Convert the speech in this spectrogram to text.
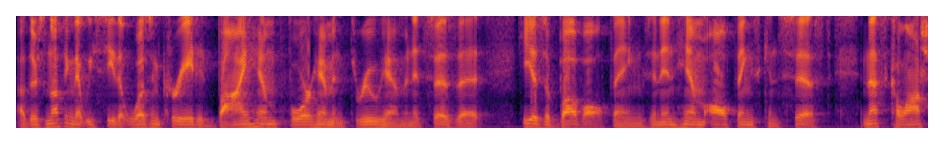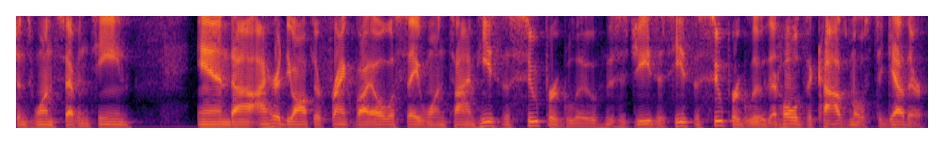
uh, there's nothing that we see that wasn't created by him, for him, and through him. And it says that he is above all things, and in him all things consist. And that's Colossians 1.17. And uh, I heard the author Frank Viola say one time, he's the super glue. This is Jesus. He's the super glue that holds the cosmos together.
